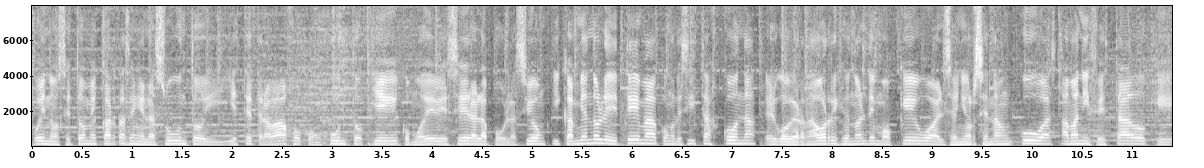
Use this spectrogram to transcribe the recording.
bueno se tome cartas en el asunto y, este trabajo conjunto llegue como debe ser a la población. Y cambiándole de tema, congresista Ascona, el gobernador regional de Moquegua, el señor Senán Cubas, ha manifestado que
